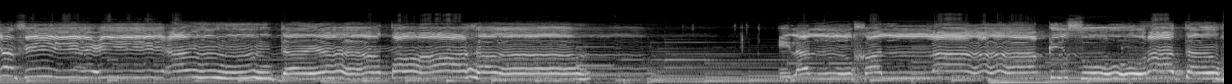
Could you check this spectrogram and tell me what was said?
شفيعي أنت يا طه. إلى الخلاق صورته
